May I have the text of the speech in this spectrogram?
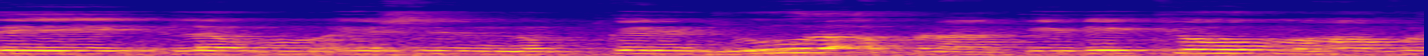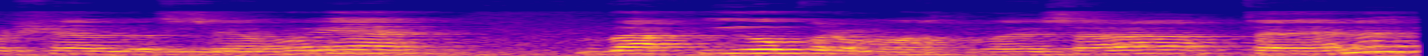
ਤੇ ਲ- ਇਸ ਨੁਕਤੇ ਨੂੰ ਜ਼ਰੂਰ ਅਪਣਾ ਕੇ ਦੇਖਿਓ, ਮਹਾਪੁਰਸ਼ਾਂ ਨੇ ਦੱਸਿਆ ਹੋਇਆ ਹੈ। ਬਾਕੀ ਉਹ ਪਰਮਾਤਮਾ ਦਾ ਸਾਰਾ ਹੱਥ ਹੈ ਨਾ।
